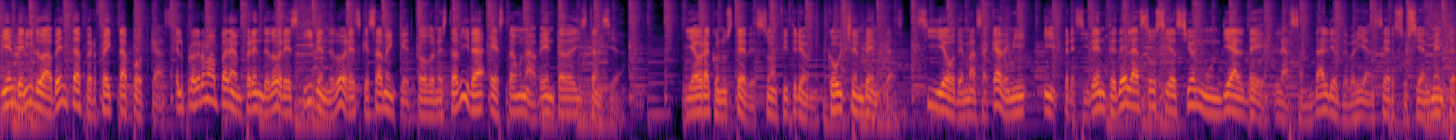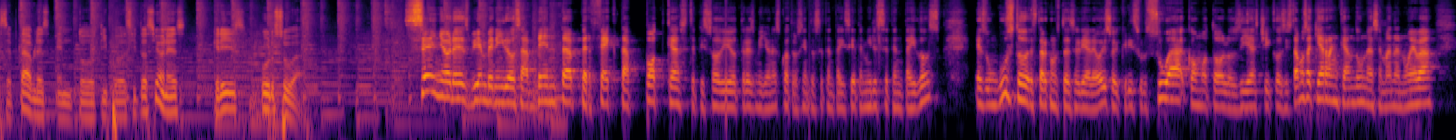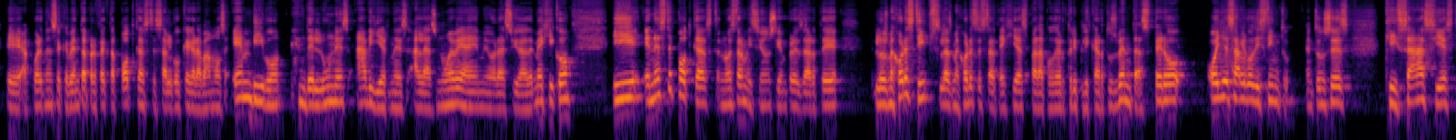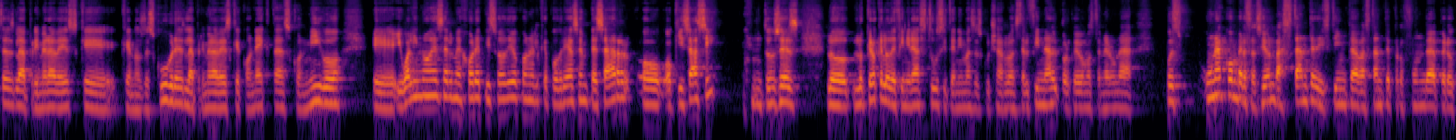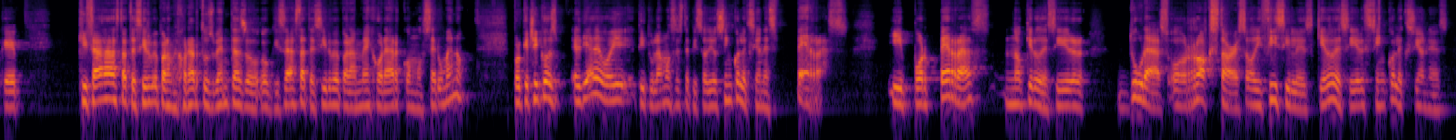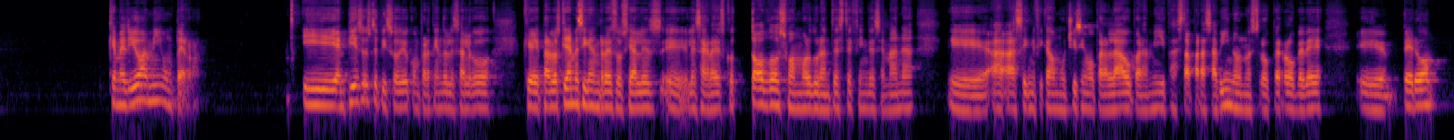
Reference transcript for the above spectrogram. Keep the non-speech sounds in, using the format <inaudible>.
Bienvenido a Venta Perfecta Podcast, el programa para emprendedores y vendedores que saben que todo en esta vida está una venta de distancia. Y ahora con ustedes, su anfitrión, coach en ventas, CEO de Mass Academy y presidente de la Asociación Mundial de Las sandalias deberían ser socialmente aceptables en todo tipo de situaciones, Chris Ursúa. Señores, bienvenidos a Venta Perfecta Podcast, episodio 3.477.072. Es un gusto estar con ustedes el día de hoy. Soy Cris Ursúa, como todos los días, chicos. Y estamos aquí arrancando una semana nueva. Eh, acuérdense que Venta Perfecta Podcast es algo que grabamos en vivo de lunes a viernes a las 9 a.m. hora Ciudad de México. Y en este podcast, nuestra misión siempre es darte los mejores tips, las mejores estrategias para poder triplicar tus ventas. Pero hoy es algo distinto. Entonces, quizás si esta es la primera vez que, nos descubres, la primera vez que conectas conmigo, eh, igual y no es el mejor episodio con el que podrías empezar, o, quizás sí. <laughs> Entonces, lo, creo que lo definirás tú si te animas a escucharlo hasta el final, porque hoy vamos a tener una, pues, una conversación bastante distinta, bastante profunda, pero que quizás hasta te sirve para mejorar tus ventas o, o quizás hasta te sirve para mejorar como ser humano. Porque chicos, el día de hoy titulamos este episodio Cinco lecciones perras. Y por perras no quiero decir duras o rockstars o difíciles, quiero decir cinco lecciones que me dio a mí un perro. Y empiezo este episodio compartiéndoles algo que para los que ya me siguen en redes sociales, eh, les agradezco todo su amor durante este fin de semana. Eh, ha, significado muchísimo para Lau, para mí, hasta para Sabino, nuestro perro bebé. Eh, pero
